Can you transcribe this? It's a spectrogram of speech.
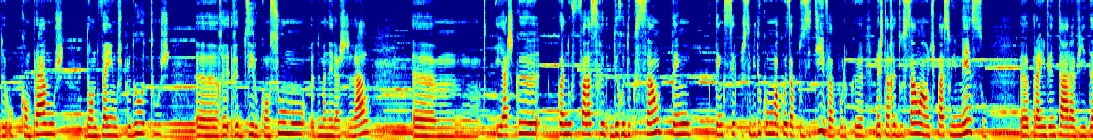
de o que compramos, de onde vêm os produtos, re, reduzir o consumo de maneira geral. e acho que quando fala-se de redução, tem, tem que ser percebido como uma coisa positiva, porque nesta redução há um espaço imenso uh, para inventar a vida,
